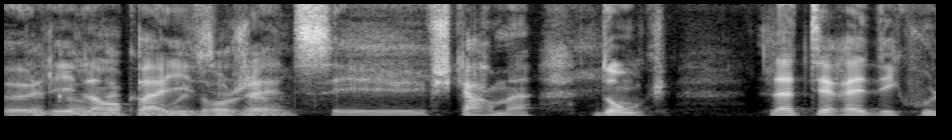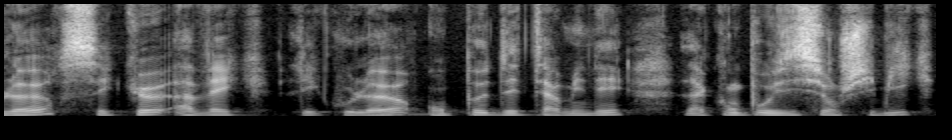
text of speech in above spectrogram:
euh, les lampes à hydrogène, c'est carmin. Donc, L'intérêt des couleurs, c'est qu'avec les couleurs, on peut déterminer la composition chimique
